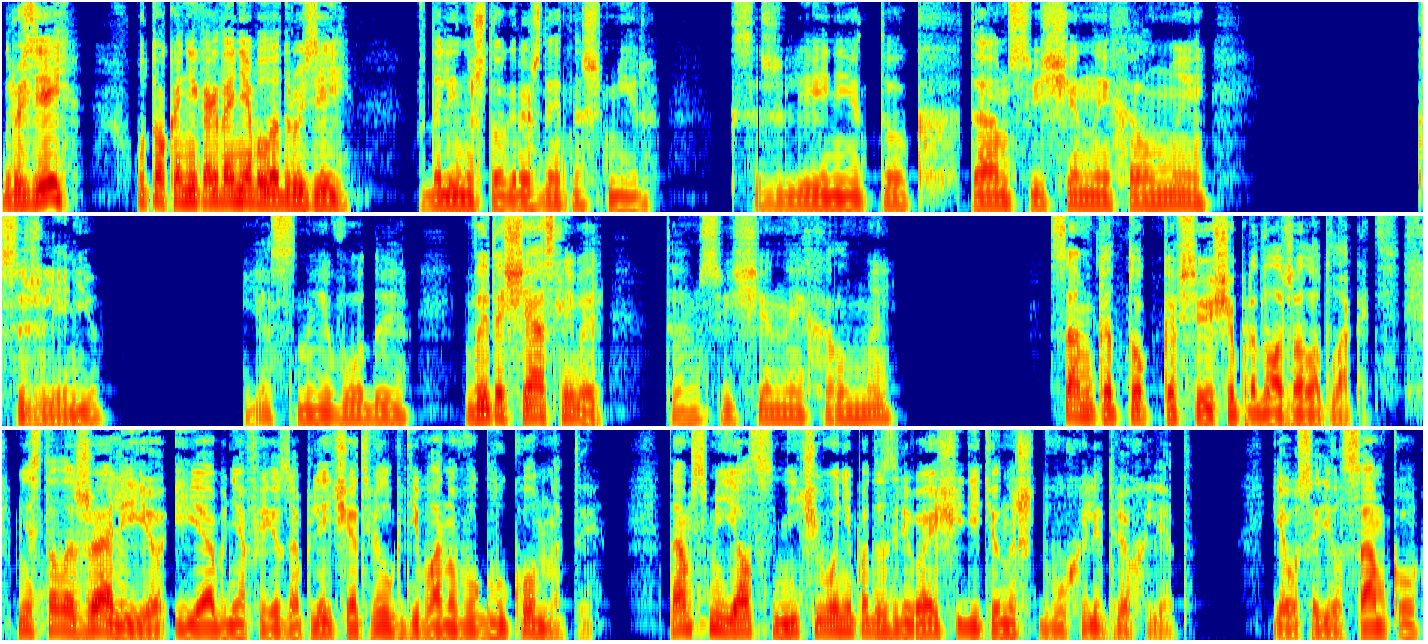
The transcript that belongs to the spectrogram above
«Друзей? У Тока никогда не было друзей в долину, что ограждает наш мир. К сожалению, Ток, там священные холмы. К сожалению. Ясные воды. Вы это счастливы? Там священные холмы. Самка Токка все еще продолжала плакать. Мне стало жаль ее, и я, обняв ее за плечи, отвел к дивану в углу комнаты. Там смеялся ничего не подозревающий детеныш двух или трех лет. Я усадил самку,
